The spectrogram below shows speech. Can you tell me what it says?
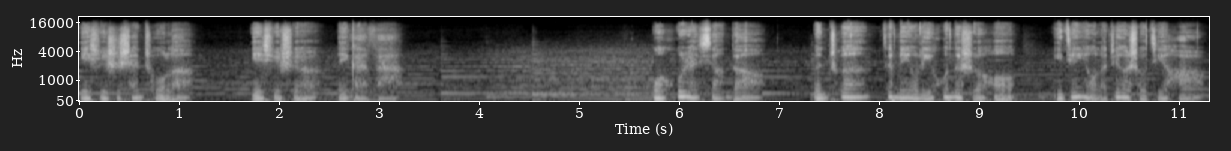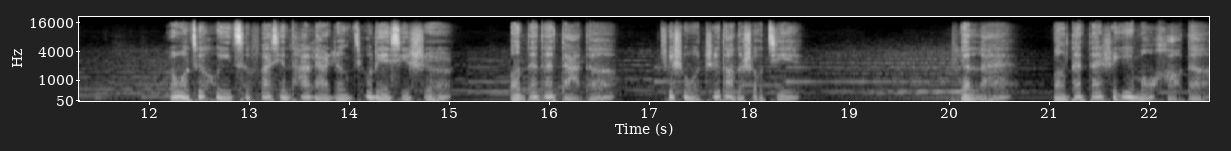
也许是删除了，也许是没敢发。我忽然想到，文川在没有离婚的时候已经有了这个手机号，而我最后一次发现他俩仍旧联系时，王丹丹打的却是我知道的手机。原来王丹丹是预谋好的。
